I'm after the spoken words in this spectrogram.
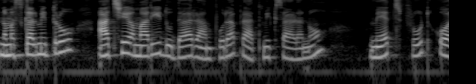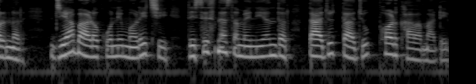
નમસ્કાર મિત્રો, આ છે અમારી દુધા રામપુરા પ્રાથમિક શાળાનો મેથ્સ ફ્રૂટ કોર્નર. જ્યાં બાળકોને મળે છે રિસેસના સમયની અંદર તાજું તાજું ફળ ખાવા માટે.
